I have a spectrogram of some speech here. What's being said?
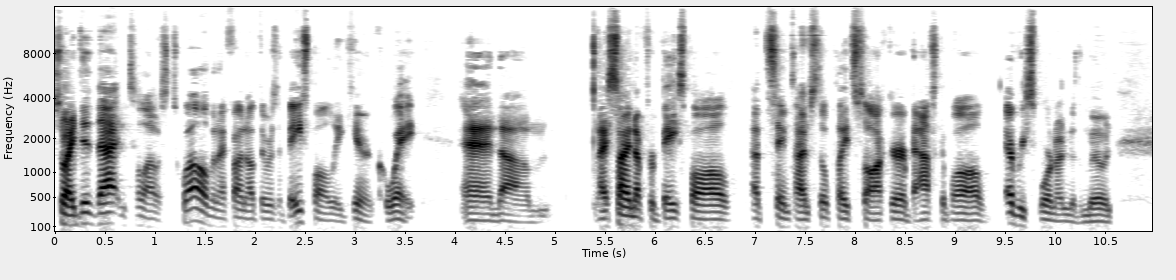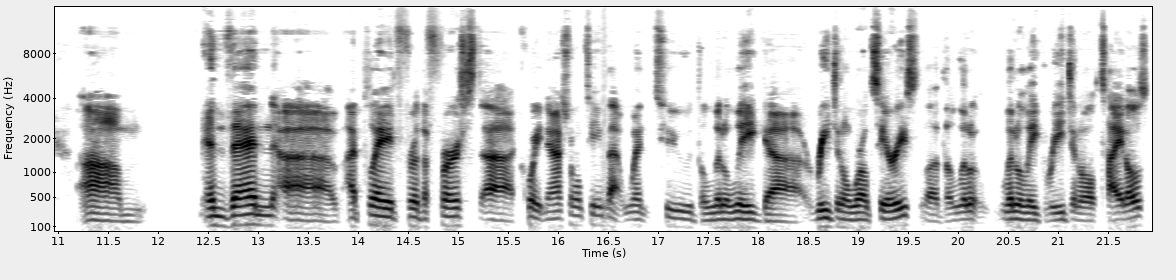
So I did that until I was 12, and I found out there was a baseball league here in Kuwait. And um, I signed up for baseball at the same time, still played soccer, basketball, every sport under the moon. Um, and then uh, I played for the first uh, Kuwait national team that went to the Little League uh, Regional World Series, the, Little, Little League regional titles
